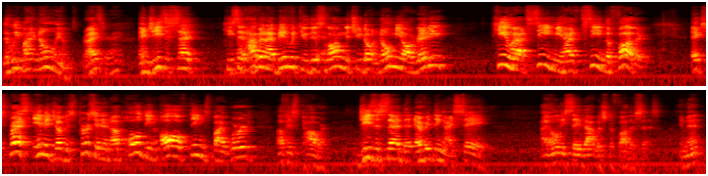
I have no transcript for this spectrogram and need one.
that we might know him, right? That's right. And Jesus said, He said, Haven't I been with you this long that you don't know me already? He who hath seen me hath seen the Father. Express image of his person and upholding all things by word of his power. Jesus said that everything I say, I only say that which the Father says. Amen.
